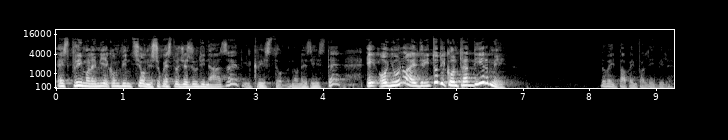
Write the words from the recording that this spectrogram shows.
esprimo le mie convinzioni su questo Gesù di Nazareth, il Cristo non esiste, e ognuno ha il diritto di contraddirmi. Dov'è il Papa infallibile?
